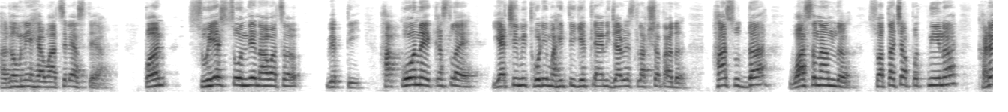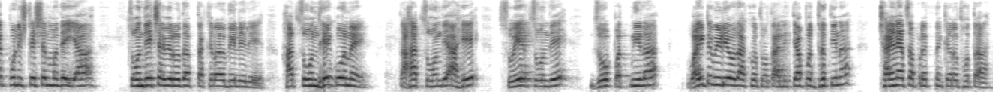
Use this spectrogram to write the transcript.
अगवणे ह्या वाचल्या असत्या. पण सुयश चोंदे नावाचा व्यक्ती हा कोण आहे कसला आहे याची मी थोडी माहिती घेतली आणि ज्यावेळेस लक्षात आलं हा सुद्धा वासनांद स्वतःच्या पत्नीनं खडक पोलीस स्टेशनमध्ये या चोंदेच्या विरोधात तक्रार दिलेली आहे. हा चोंधे कोण आहे? तर हा चोंदे आहे सुयश चोंदे जो पत्नीला वाईट व्हिडिओ दाखवत होता आणि त्या पद्धतीनं छळण्याचा प्रयत्न करत होता.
